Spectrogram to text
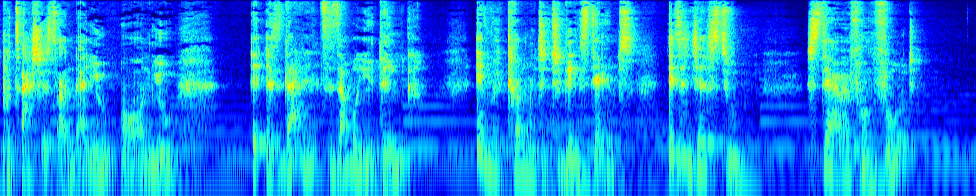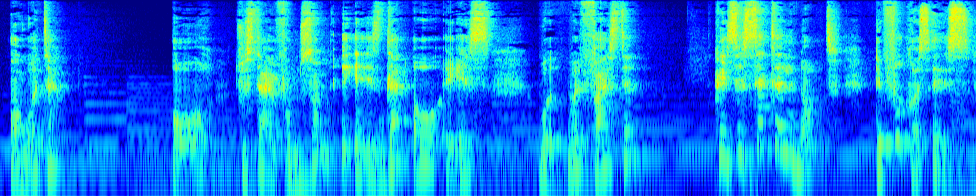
put ashes under you or on you? Is that it? Is that what you think? If we come into today's times, is it just to stay away from food or water or to stay away from something? Is that all it is with, with fasting? He says, certainly not. The focus is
